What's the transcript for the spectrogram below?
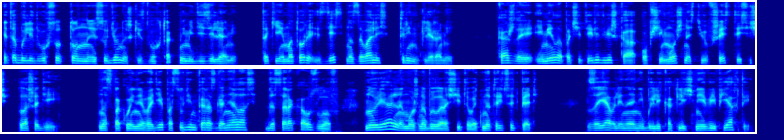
Это были 200-тонные суденышки с двухтактными дизелями. Такие моторы здесь назывались тринклерами. Каждая имела по 4 движка общей мощностью в 6000 лошадей. На спокойной воде посудинка разгонялась до 40 узлов, но реально можно было рассчитывать на 35. Заявлены они были как личные вип-яхты,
